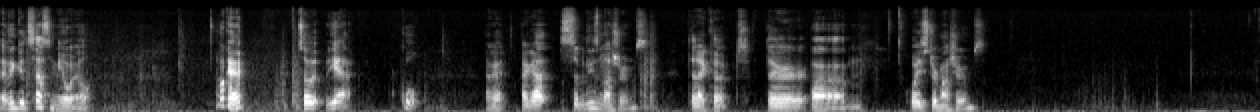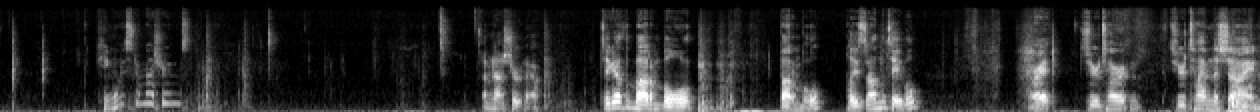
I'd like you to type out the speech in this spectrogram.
I think it's sesame oil. Okay. So, yeah. Cool. Okay. I got some of these mushrooms that I cooked. They're um, oyster mushrooms. king oyster mushrooms? I'm not sure now. Take out the bottom bowl. Bottom bowl. Place it on the table. All right. It's your turn. It's your time to shine.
